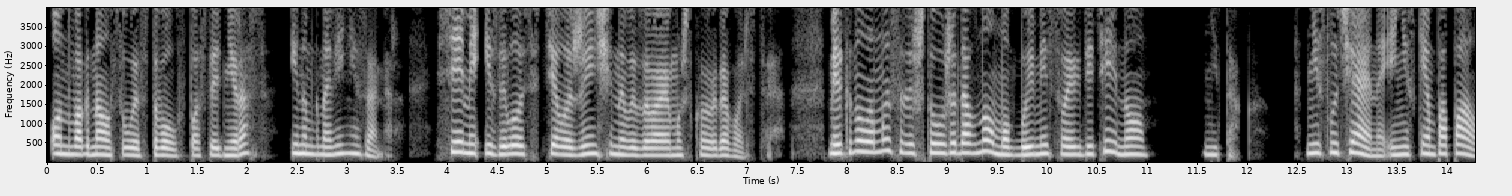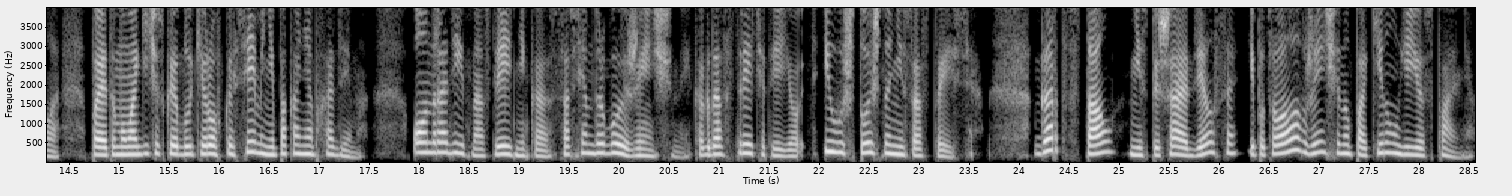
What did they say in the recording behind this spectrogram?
он вогнал свой ствол в последний раз и на мгновение замер. Семя излилось в тело женщины, вызывая мужское удовольствие. Мелькнула мысль, что уже давно мог бы иметь своих детей, но не так. Не случайно и ни с кем попало, поэтому магическая блокировка семени пока необходима. Он родит наследника совсем другой женщиной, когда встретит ее, и уж точно не со Стейси. Гард встал, не спеша оделся и, поцеловав женщину, покинул ее спальню.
